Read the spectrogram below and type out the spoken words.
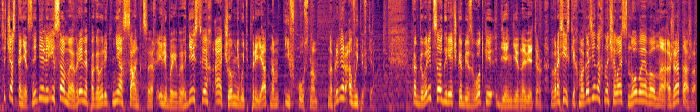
Сейчас конец недели и самое время поговорить не о санкциях или боевых действиях, а о чем-нибудь приятном и вкусном. Например, о выпивке. Как говорится, гречка без водки – деньги на ветер. В российских магазинах началась новая волна ажиотажа.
